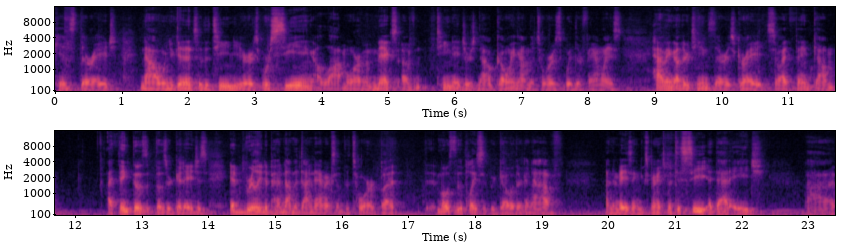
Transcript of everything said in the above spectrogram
kids their age. Now, when you get into the teen years, we're seeing a lot more of a mix of teenagers now going on the tours with their families. Having other teens there is great. So I think um, I think those those are good ages. It really depend on the dynamics of the tour, but th- most of the places we go, they're going to have an amazing experience. But to see at that age, uh,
